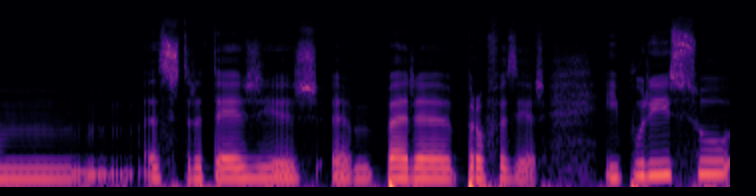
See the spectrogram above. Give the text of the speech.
um, as estratégias um, para, para o fazer. E por isso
